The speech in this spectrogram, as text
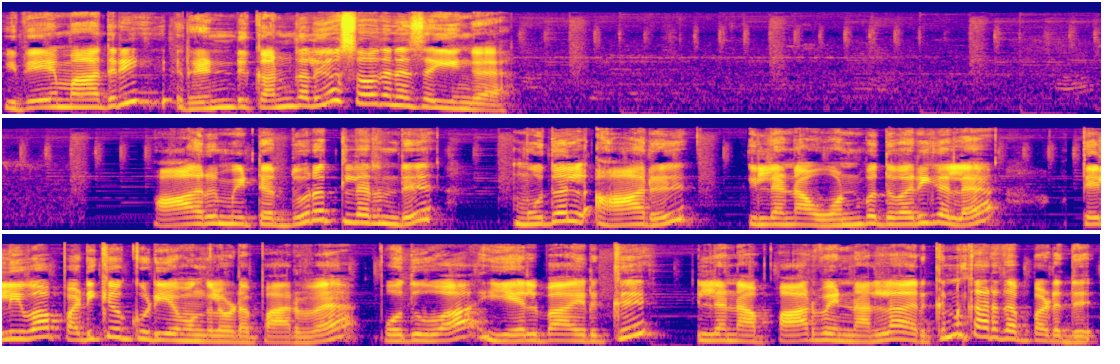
இதே மாதிரி ரெண்டு கண்களையும் சோதனை செய்யுங்க. ஆறு மீட்டர் தூரத்துல இருந்து முதல் ஆறு இல்லைனா ஒன்பது வரிகளை தெளிவாக படிக்கக்கூடியவங்களோட பார்வை பொதுவாக இயல்பாக இருக்குது இல்லைனா பார்வை நல்லா இருக்குன்னு கருதப்படுது.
